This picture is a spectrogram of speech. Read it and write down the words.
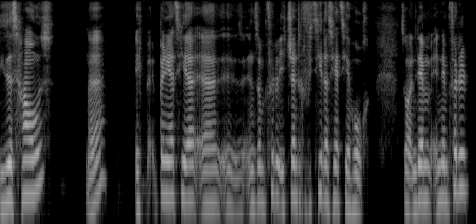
Dieses Haus, ne? Ich bin jetzt hier äh, in so einem Viertel, ich gentrifiziere das jetzt hier hoch. So, in dem, in dem Viertel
